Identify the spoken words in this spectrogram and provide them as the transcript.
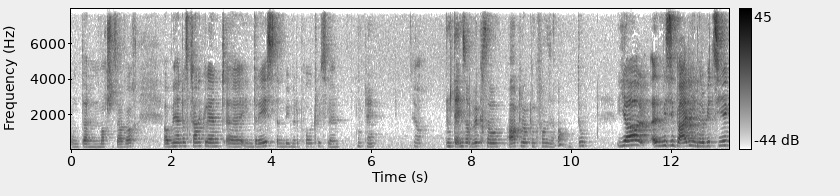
und dann machst du es einfach. Aber wir haben das kennengelernt äh, in Dresden bei einem Poetry Slam. Okay. Ja. Und dann so wirklich so angeschaut und gefunden, oh, du, ja, äh, wir sind beide in einer Beziehung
